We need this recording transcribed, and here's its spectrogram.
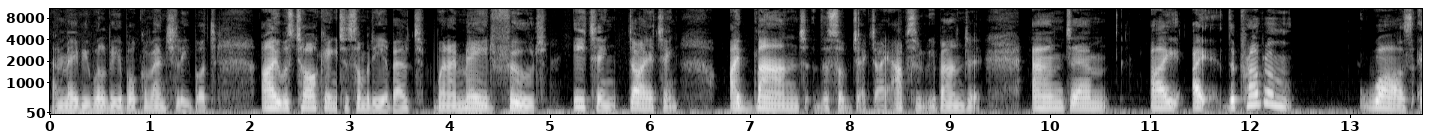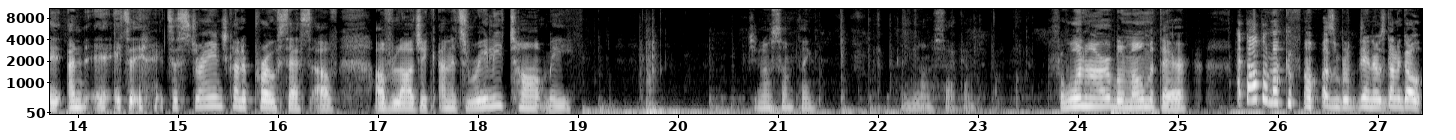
and maybe will be a book eventually. But I was talking to somebody about when I made food, eating, dieting. I banned the subject. I absolutely banned it, and um, I, I, the problem was. And it's a it's a strange kind of process of of logic. And it's really taught me. Do you know something? Hang on a second. For one horrible moment there i thought the microphone wasn't plugged in. I was going to go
